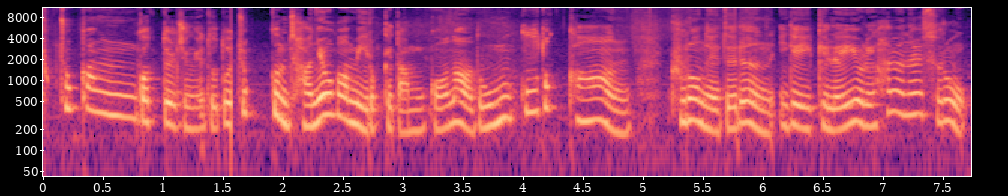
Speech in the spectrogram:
촉촉한 것들 중에서도 조금 잔여감이 이렇게 남거나 너무 꾸덕한 그런 애들은 이게 이렇게 layering 하면 할수록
